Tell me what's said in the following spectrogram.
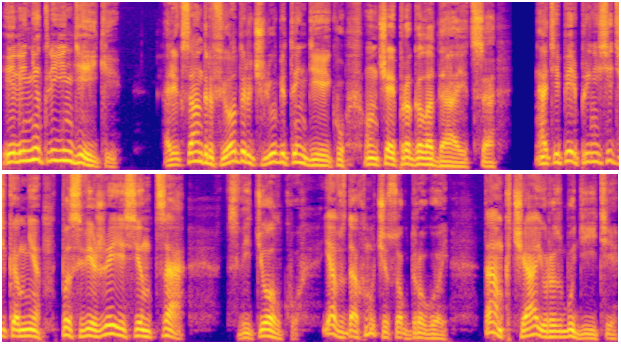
Или нет ли индейки?» Александр Федорович любит индейку, он чай проголодается. А теперь принесите ко мне посвежее сенца, в светелку. Я вздохну часок-другой. Там к чаю разбудите.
